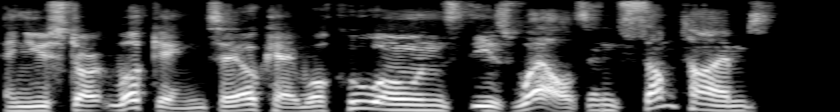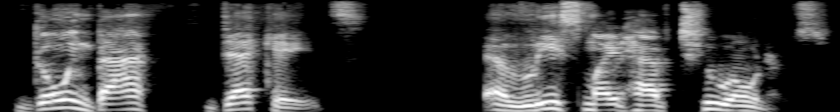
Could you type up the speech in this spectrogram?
and you start looking, say, okay, well, who owns these wells? And sometimes going back decades, a lease might have two owners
